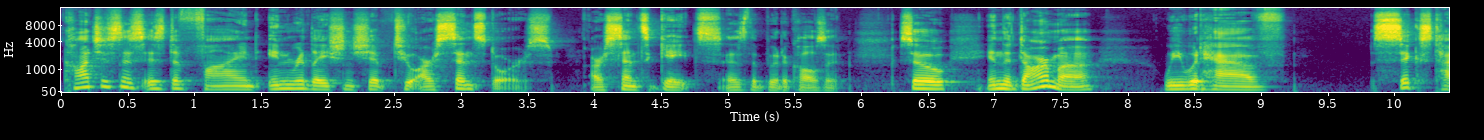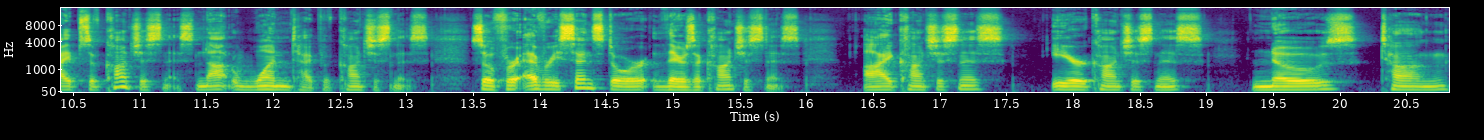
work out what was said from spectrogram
consciousness is defined in relationship to our sense doors, our sense gates, as the Buddha calls it. So in the Dharma, we would have six types of consciousness, not one type of consciousness. So for every sense door, there's a consciousness eye consciousness, ear consciousness, nose, tongue,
